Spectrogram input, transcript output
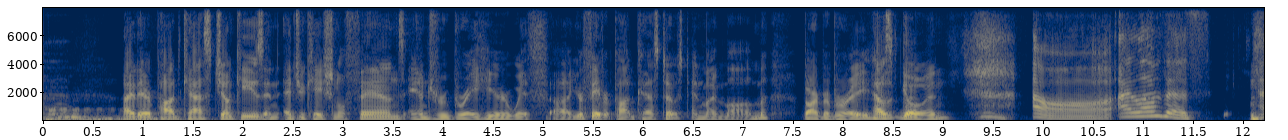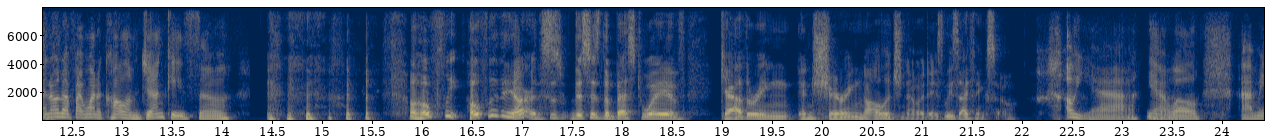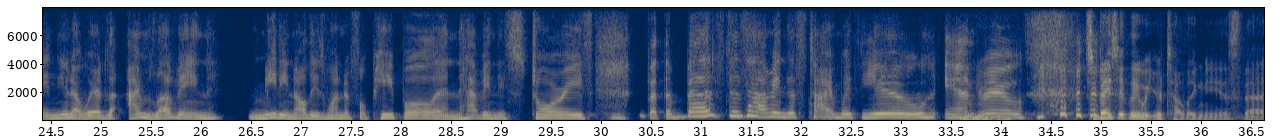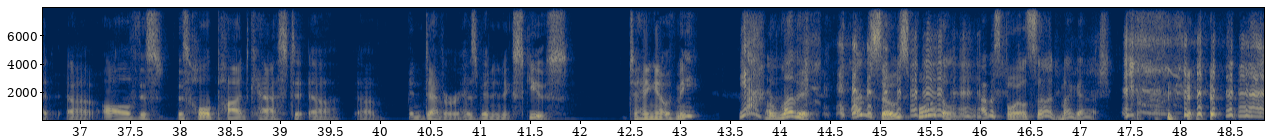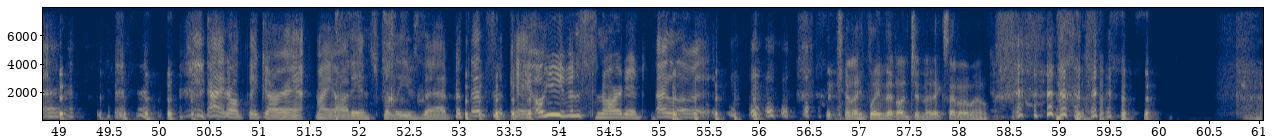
Hi there, podcast junkies and educational fans. Andrew Bray here with uh, your favorite podcast host and my mom, Barbara Bray. How's it going? Oh, I love this. I don't know if I want to call them junkies, so. well, hopefully, hopefully they are. This is this is the best way of gathering and sharing knowledge nowadays. At least I think so. Oh yeah, yeah. yeah. Well, I mean, you know, we're I'm loving meeting all these wonderful people and having these stories. But the best is having this time with you, Andrew. Mm-hmm. so basically, what you're telling me is that uh, all of this this whole podcast uh, uh, endeavor has been an excuse to hang out with me. Yeah. I love it. I'm so spoiled. I'm a spoiled son. My gosh. I don't think our my audience believes that, but that's okay. Oh, you even snorted. I love it. Can I blame that on genetics? I don't know.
